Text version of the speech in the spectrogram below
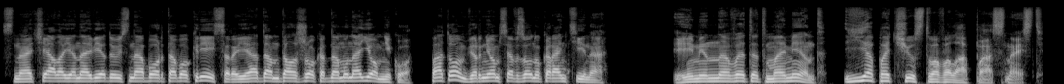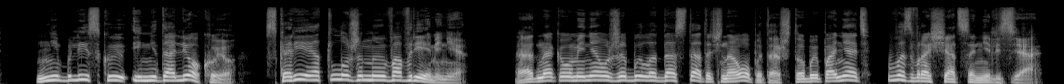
Сначала я наведаюсь на борт того крейсера и отдам должок одному наемнику. Потом вернемся в зону карантина. Именно в этот момент я почувствовал опасность. Не близкую и недалекую, скорее отложенную во времени. Однако у меня уже было достаточно опыта, чтобы понять, возвращаться нельзя.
